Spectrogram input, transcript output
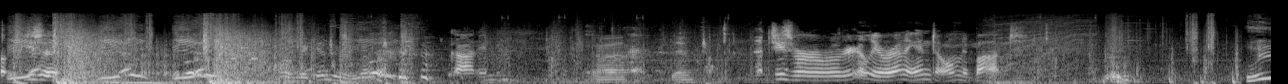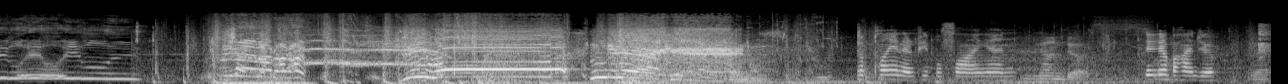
Oh, use it. oh, we killed him, no? Got it. Uh, damn. Jeez, we're really running into only bots. There's a plane and people flying in. Behind us. Yeah, behind you. Yeah.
